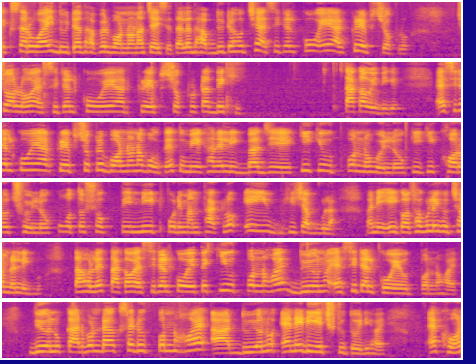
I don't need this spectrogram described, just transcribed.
এক্স আর ওয়াই দুইটা ধাপের বর্ণনা চাইছে, তাহলে ধাপ দুইটা হচ্ছে অ্যাসিটাল কো এ আর ক্রেপস চক্র। চলো অ্যাসিটাল কো এ আর ক্রেপস চক্রটা দেখি। তাকাও এদিকে। অ্যাসিডাল কোয়ে আর ক্রেপস চক্রের বর্ণনা বলতে তুমি এখানে লিখবা যে কি কি উৎপন্ন হইল, কি কি খরচ হইল, কত শক্তি, নিট পরিমাণ থাকল, এই হিসাবগুলা মানে এই কথাগুলোই হচ্ছে আমরা লিখব। তাহলে তাকাও অ্যাসিডাল কোয়েতে কি উৎপন্ন হয়? দুই অনু অ্যাসিডাল কোয়ে উৎপন্ন হয়। দুই অনু কার্বন ডাইঅক্সাইড উৎপন্ন হয় আর দুই অনু এনএডিএইচ টু তৈরি হয়। এখন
